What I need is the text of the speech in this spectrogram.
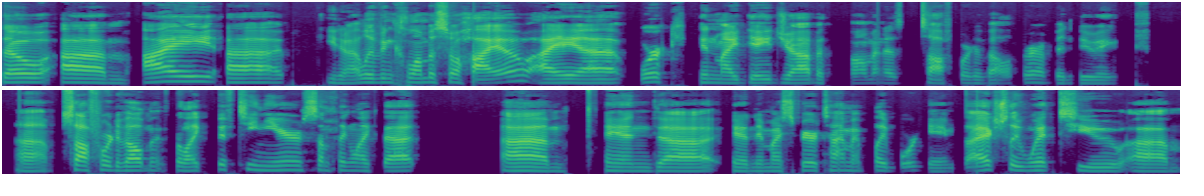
So, um, I, uh, you know, I live in Columbus, Ohio. I uh, work in my day job at the moment as a software developer. I've been doing uh, software development for like 15 years, something like that. Um, and uh, and in my spare time, I play board games. I actually went to um,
